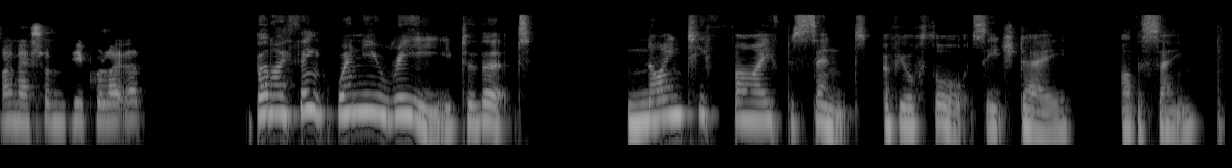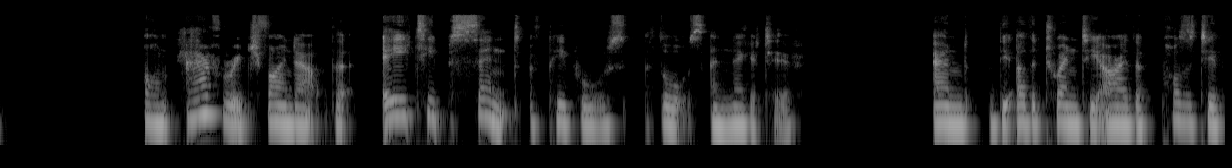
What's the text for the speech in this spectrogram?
I know some people like that. But I think when you read that 95% of your thoughts each day are the same, on average, find out that 80% of people's thoughts are negative and the other 20 are either positive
